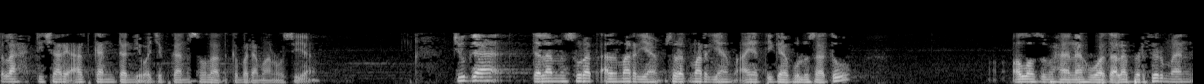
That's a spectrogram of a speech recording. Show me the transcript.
telah disyariatkan dan diwajibkan salat kepada manusia. Juga dalam surat Al-Maryam, surat Maryam ayat 31 Allah Subhanahu wa taala berfirman,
